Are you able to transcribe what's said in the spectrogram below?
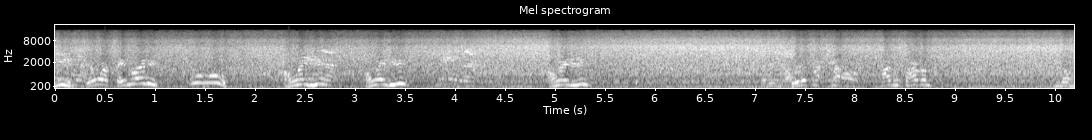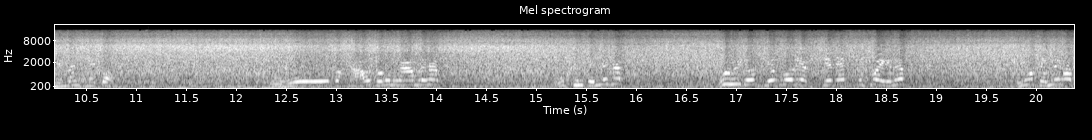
นี่เดี๋ยวว่าเต็มเลยนี่โอ้เอาไงดีเอาไงดีนี่แหละเอาไงดี เดี๋ยวพาพาพาดูปลาก่อนลองเห็นไหมในกล้องโอ้โหปลาขาวสวยงามเลยครับขึ้นเต็มเลยครับอุ้ยเดี๋ยวเดี๋ยวโทรเรียกเจเอสไปช่วยกันครับโอ้เต็มเลยครับ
